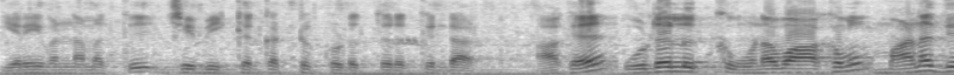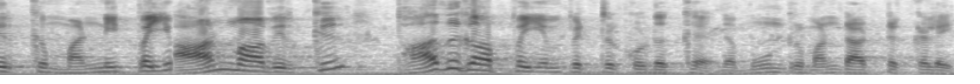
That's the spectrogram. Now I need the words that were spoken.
இறைவன் நமக்கு ஜெபிக்க கற்றுக் கொடுத்திருக்கின்றார். ஆக உடலுக்கு உணவாகவும் மனதிற்கு மன்னிப்பையும் ஆன்மாவிற்கு பாதுகாப்பையும் பெற்றுக் கொடுக்க இந்த மூன்று மண்டாட்டுக்களை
